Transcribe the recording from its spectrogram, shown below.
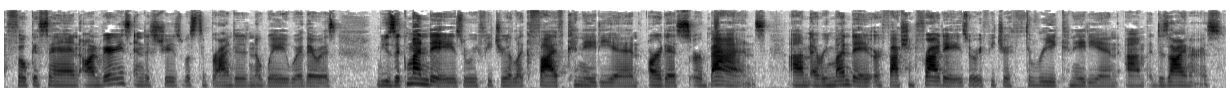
focus in on various industries was to brand it in a way where there was Music Mondays, where we feature like five Canadian artists or bands um, every Monday, or Fashion Fridays, where we feature three Canadian um, designers.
